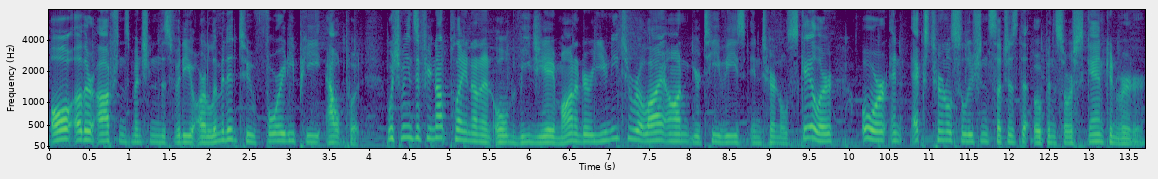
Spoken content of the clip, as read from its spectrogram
All other options mentioned in this video are limited to 480p output, which means if you're not playing on an old VGA monitor, you need to rely on your TV's internal scaler or an external solution such as the open source scan converter.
